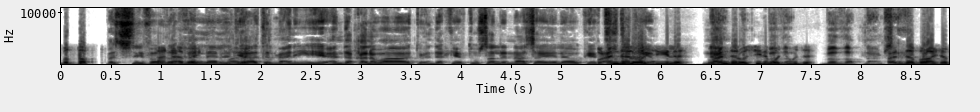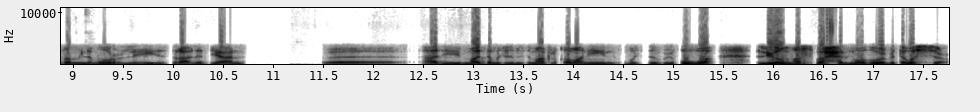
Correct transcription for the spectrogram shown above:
بالضبط. بس تشتي فوضى. ما الجهات المعنية هي عندها قنوات وعندها كيف توصل للناس هاي وكيف وعندها. الوسيلة. نعم. وعندها الوسيلة بالضبط. موجودة. بالضبط. نعم. عندنا أيضا من الأمور اللي هي ازدراء الأديان. آه هذه مادة موجوده من زمان في القوانين موجوده بقوة. اليوم أصبح الموضوع بتوسع.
